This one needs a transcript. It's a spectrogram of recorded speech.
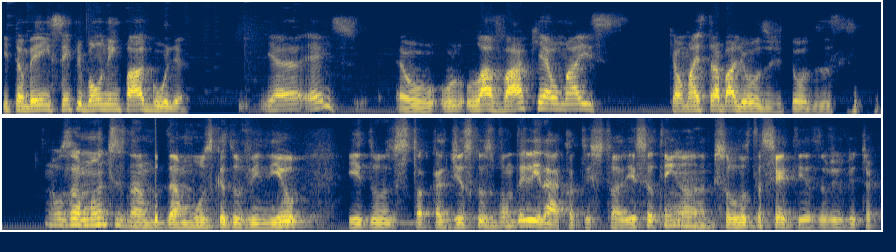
e também sempre bom limpar a agulha. E é, é isso. É o, o lavar que é o mais que é o mais trabalhoso de todos. Assim. Os amantes da, da música do vinil, e dos tocadiscos vão delirar com a tua história. Isso eu tenho absoluta certeza, viu, Vitor?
